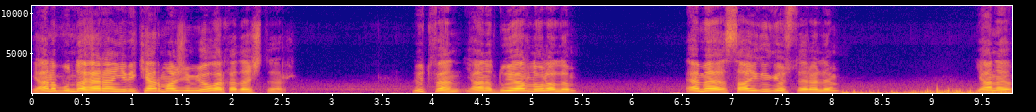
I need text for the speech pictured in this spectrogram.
Yani bunda herhangi bir kar marjım yok arkadaşlar. Lütfen yani duyarlı olalım. Emeğe saygı gösterelim. Yani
